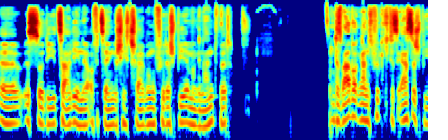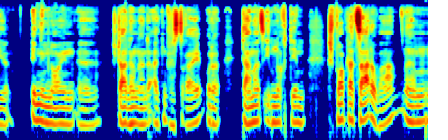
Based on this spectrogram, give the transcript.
äh, ist so die Zahl, die in der offiziellen Geschichtsschreibung für das Spiel immer genannt wird. Und das war aber gar nicht wirklich das erste Spiel in dem neuen äh, Stadion an der Alten Försterei oder damals eben noch dem Sportplatz Sado war, ähm,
